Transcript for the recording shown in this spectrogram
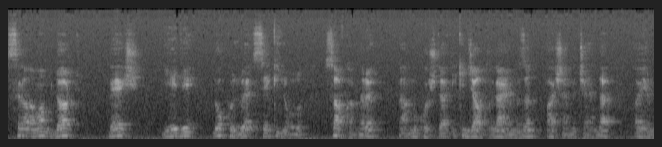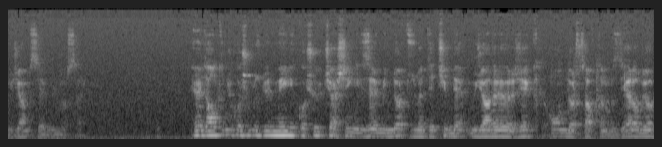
Sıralamam 4, 5, 7, 9 ve 8 nolu safkanları ben bu koşuda ikinci altılı ganyanımızın başlangıç ayında ayırmayacağım sevgili dostlar. Evet 6. koşumuz bir mailin koşu 3 yaşlı İngilizlerin 1400 metre çimde mücadele verecek 14 safkanımız yer alıyor.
